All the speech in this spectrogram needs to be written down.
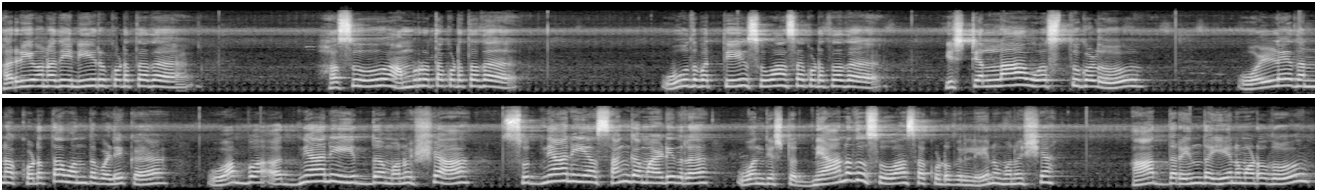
ಹರಿಯೋ ನದಿ ನೀರು ಕೊಡ್ತದೆ ಹಸು ಅಮೃತ ಕೊಡ್ತದ ಊದುಬತ್ತಿ ಸುವಾಸ ಕೊಡ್ತದ ಇಷ್ಟೆಲ್ಲ ವಸ್ತುಗಳು ಒಳ್ಳೆಯದನ್ನು ಕೊಡ್ತಾ ಒಂದು ಬಳಿಕ ಒಬ್ಬ ಅಜ್ಞಾನಿ ಇದ್ದ ಮನುಷ್ಯ ಸುಜ್ಞಾನಿಯ ಸಂಘ ಮಾಡಿದ್ರೆ ಒಂದಿಷ್ಟು ಜ್ಞಾನದ ಸುವಾಸ ಕೊಡೋದಿಲ್ಲೇನು ಮನುಷ್ಯ? ಆದ್ದರಿಂದ ಏನು ಮಾಡೋದು?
